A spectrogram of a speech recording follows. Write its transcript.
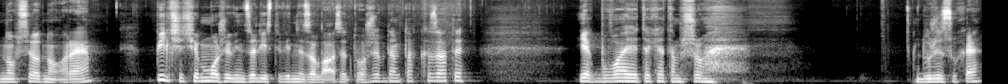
але все одно оре. Більше, чим може він залізти, він не залазить, теж будемо так казати. Як буває таке там, що дуже сухе.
